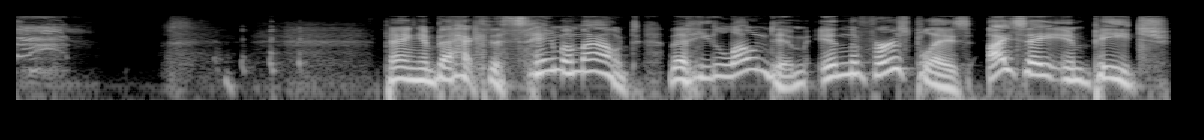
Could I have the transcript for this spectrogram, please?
Paying him back the same amount that he loaned him in the first place. I say impeach.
